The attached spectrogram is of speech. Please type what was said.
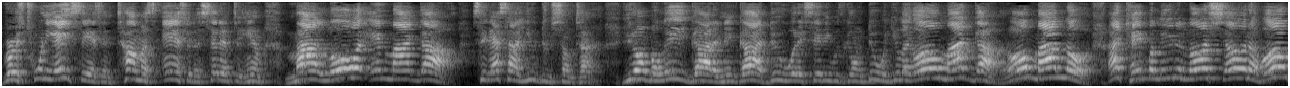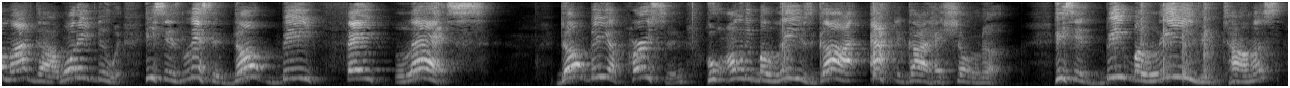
Verse 28 says, And Thomas answered and said unto him, My Lord and my God. See, that's how you do sometimes. You don't believe God, and then God do what he said he was going to do, and you're like, Oh my God, oh my Lord. I can't believe the Lord showed up. Oh my God, won't he do it? He says, Listen, don't be faithless. Don't be a person who only believes God after God has shown up. He says, Be believing, Thomas.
